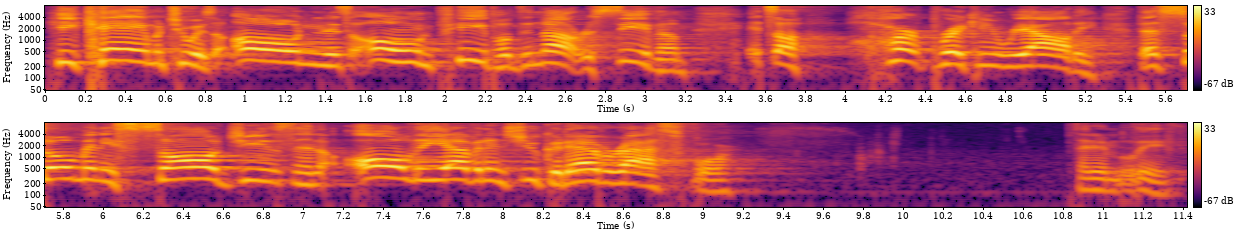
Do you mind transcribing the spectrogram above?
He came to his own, and his own people did not receive him. It's a heartbreaking reality that so many saw Jesus and all the evidence you could ever ask for. They didn't believe.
